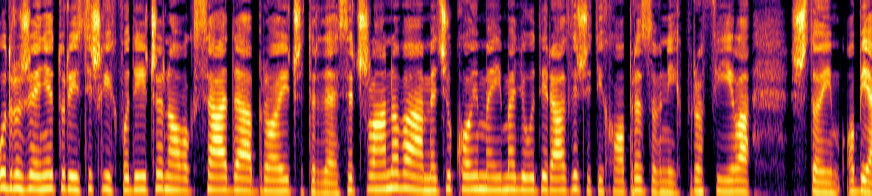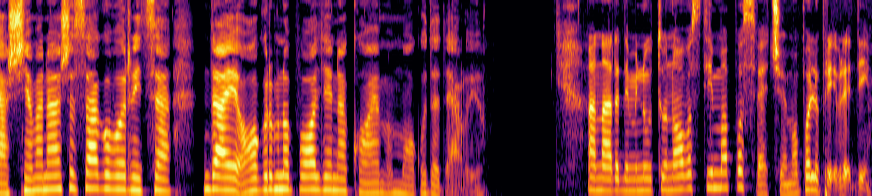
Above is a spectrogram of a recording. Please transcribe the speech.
Udruženje turističkih vodiča Novog Sada broji 40 članova, među kojima ima ljudi različitih obrazovnih profila, što im objašnjava naša sagovornica da je ogromno polje na kojem mogu da deluju. A naredne minute u novostima posvećujemo poljoprivredi.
